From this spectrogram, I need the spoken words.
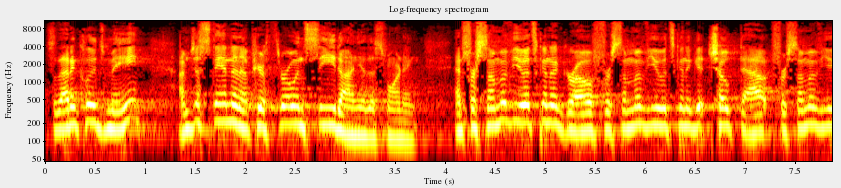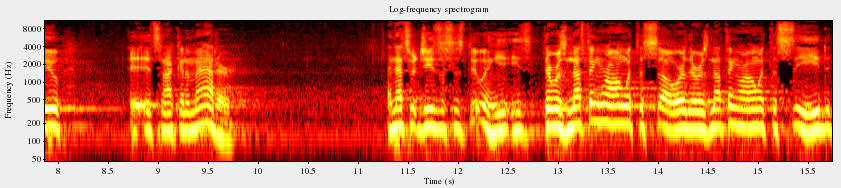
So that includes me. I'm just standing up here throwing seed on you this morning. And for some of you, it's going to grow. For some of you, it's going to get choked out. For some of you, it's not going to matter. And that's what Jesus is doing. He, there was nothing wrong with the sower, there was nothing wrong with the seed.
